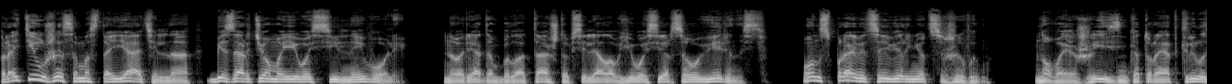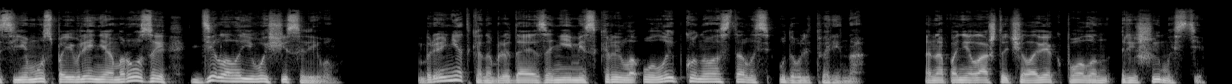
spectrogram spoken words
Пройти уже самостоятельно, без Артема и его сильной воли. Но рядом была та, что вселяла в его сердце уверенность. Он справится и вернется живым. Новая жизнь, которая открылась ему с появлением Розы, делала его счастливым. Брюнетка, наблюдая за ними, скрыла улыбку, но осталась удовлетворена. Она поняла, что человек полон решимости,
